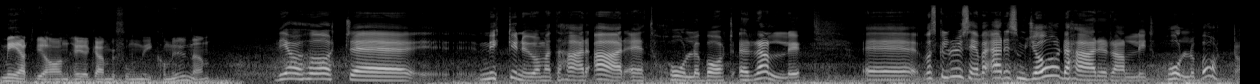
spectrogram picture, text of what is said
med att vi har en hög ambition i kommunen. Vi har hört eh, mycket nu om att det här är ett hållbart rally. Eh, vad skulle du säga, vad är det som gör det här rallyt hållbart då?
